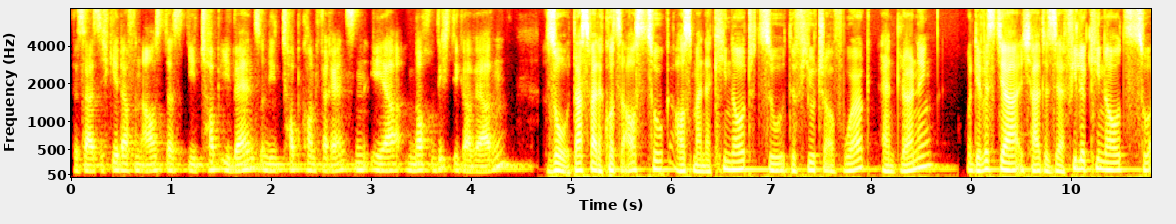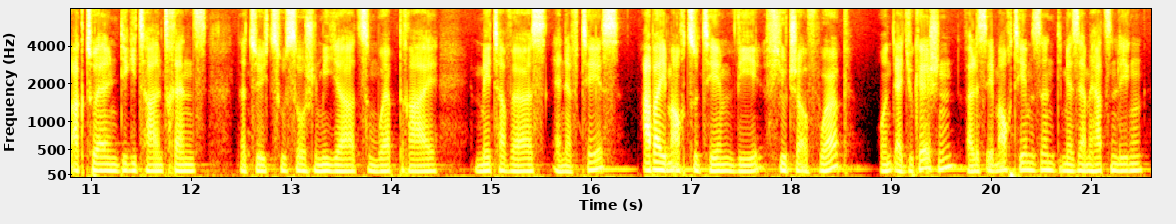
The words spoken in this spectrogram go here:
Das heißt, ich gehe davon aus, dass die Top-Events und die Top-Konferenzen eher noch wichtiger werden. So, das war der kurze Auszug aus meiner Keynote zu The Future of Work and Learning. Und ihr wisst ja, ich halte sehr viele Keynotes zu aktuellen digitalen Trends, natürlich zu Social Media, zum Web 3, Metaverse, NFTs, aber eben auch zu Themen wie Future of Work und Education, weil es eben auch Themen sind, die mir sehr am Herzen liegen.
